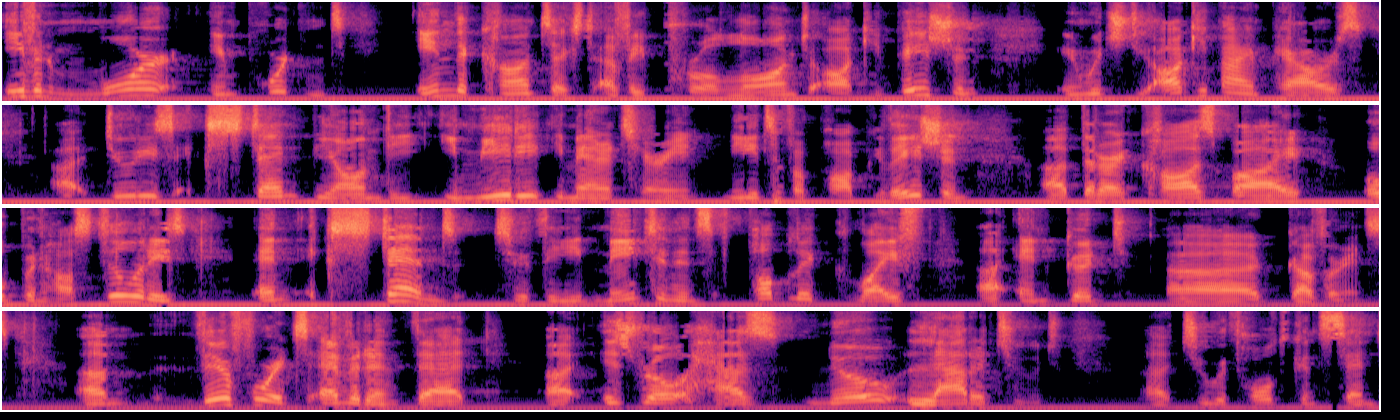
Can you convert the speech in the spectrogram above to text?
even more important in the context of a prolonged occupation in which the occupying powers uh, duties extend beyond the immediate humanitarian needs of a population uh, that are caused by open hostilities and extend to the maintenance of public life uh, and good uh, governance. Um, therefore, it's evident that uh, Israel has no latitude uh, to withhold consent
